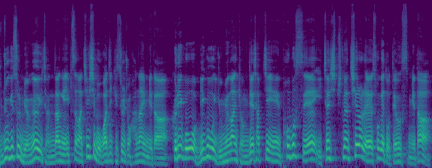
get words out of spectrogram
우주기술 명예의 전당에 입성한 75가지 기술 중 하나입니다. 그리고 미국의 유명한 경제 잡지인 포브스에 2017년 7월에 소개도 되었습니다.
